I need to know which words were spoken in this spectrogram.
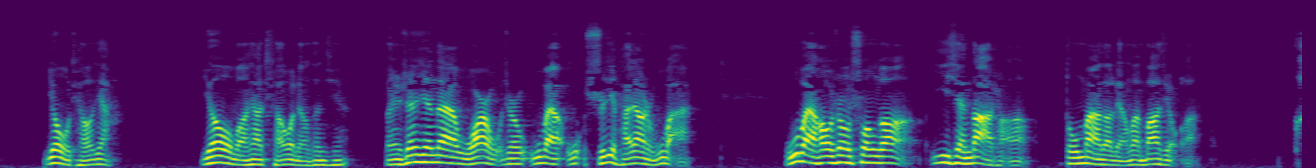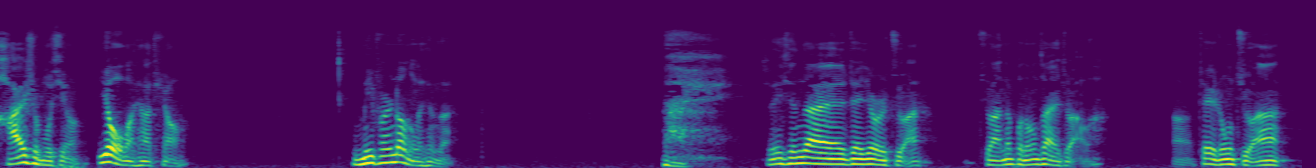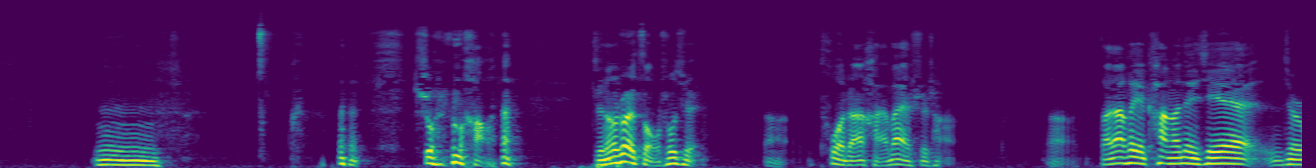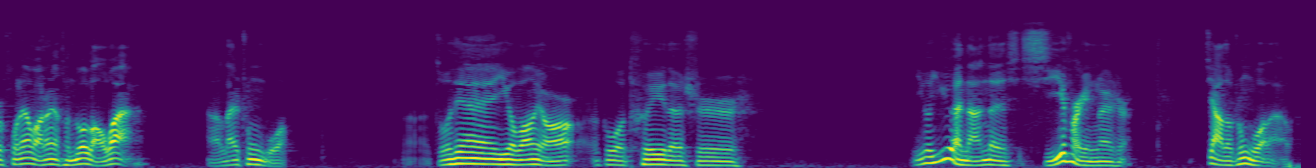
又调价，又往下调个两三千。本身现在五二五就是五百五，实际排量是五百，五百毫升双缸，一线大厂都卖到两万八九了，还是不行，又往下调，没法弄了。现在，唉，所以现在这就是卷，卷的不能再卷了，啊，这种卷，嗯，说什么好呢？只能说是走出去。啊，拓展海外市场，啊，大家可以看看那些，就是互联网上有很多老外，啊，来中国，啊，昨天一个网友给我推的是，一个越南的媳妇，应该是嫁到中国来了，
